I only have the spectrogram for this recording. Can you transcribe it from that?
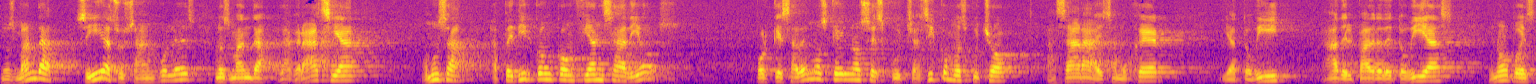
Nos manda, sí, a sus ángeles, nos manda la gracia. Vamos a, a pedir con confianza a Dios porque sabemos que Él nos escucha, así como escuchó a Sara, a esa mujer, y a Tobit, ah, del padre de Tobías, ¿no? Pues,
